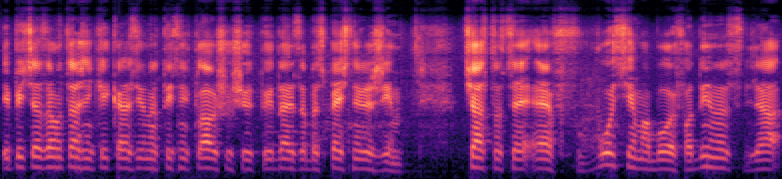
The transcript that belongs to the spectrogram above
і під час завантаження кілька разів натисніть клавішу, що відповідає за безпечний режим. Часто це F8 або F11 для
